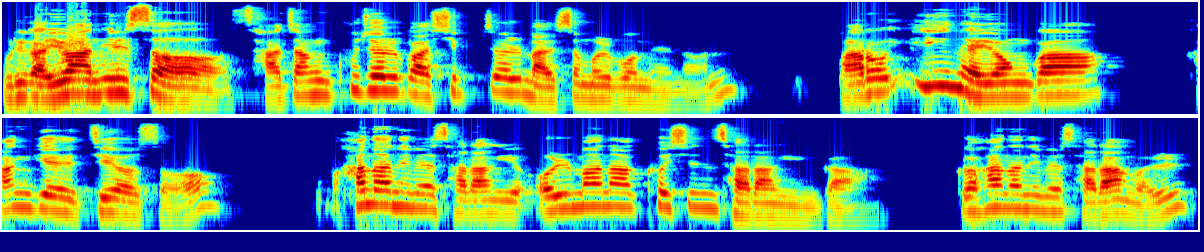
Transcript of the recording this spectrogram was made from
우리가 요한 1서 4장 9절과 10절 말씀을 보면은 바로 이 내용과 관계 지어서 하나님의 사랑이 얼마나 크신 사랑인가 그 하나님의 사랑을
